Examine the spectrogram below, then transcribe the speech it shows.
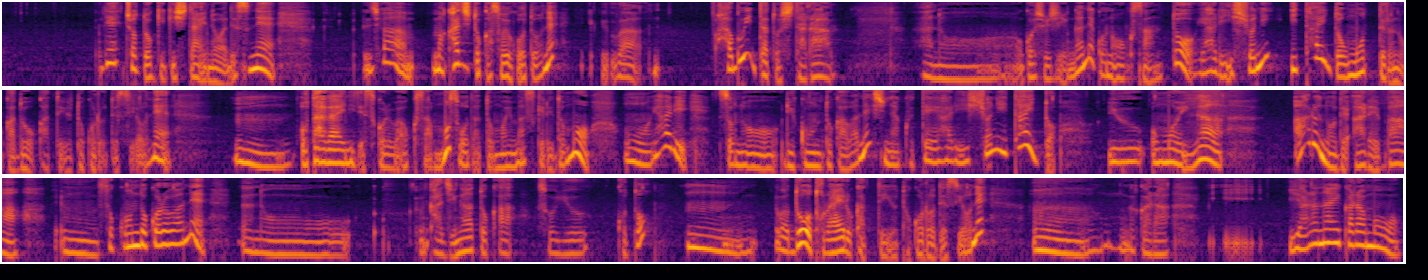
ねちょっとお聞きしたいのはですねじゃあ、まあ、家事とかそういうことをねは省いたとしたらあのご主人がねこの奥さんとやはり一緒にいたいと思ってるのかどうかというところですよね。うん、お互いにです。これは奥さんもそうだと思いますけれども、うん、やはりその離婚とかはねしなくてやはり一緒にいたいという思いがあるのであれば、うん、そこのところはね、あの家事がとかそういうこと？うん、はどう捉えるかっていうところですよね。うん、だからやらないからも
